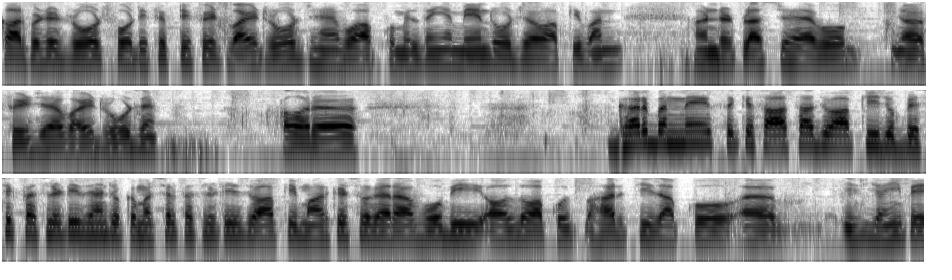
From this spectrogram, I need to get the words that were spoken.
carpeted roads 40 50 feet wide roads हैं वो आपको मिल रही हैं। मेन रोड जो है आपकी 100 प्लस जो है वो फीट जो है वाइड रोड्स हैं। और घर बनने से के साथ साथ जो आपकी जो बेसिक फैसिलिटीज़ हैं जो कमर्शियल फैसिलिटीज़ जो आपकी मार्केट्स वगैरह वो भी ऑल दो आपको हर चीज़ आपको यहीं पे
